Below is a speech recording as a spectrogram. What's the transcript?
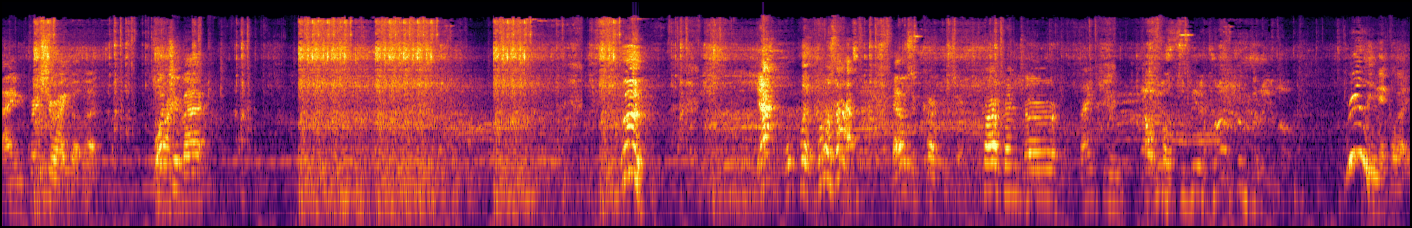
I'm pretty sure I got that. Watch your back. Yeah? What, what, what was that? That was a carpenter. Carpenter. Thank you. I Helpful. used to be a carpenter, you know. Really, Nikolai?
